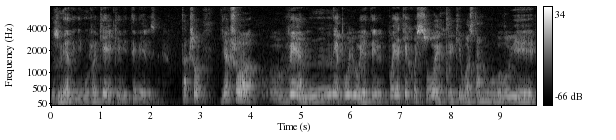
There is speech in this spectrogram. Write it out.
змилені мужики, які відти вилізли. Так що, якщо ви не полюєте по якихось своїх, які у вас там в голові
